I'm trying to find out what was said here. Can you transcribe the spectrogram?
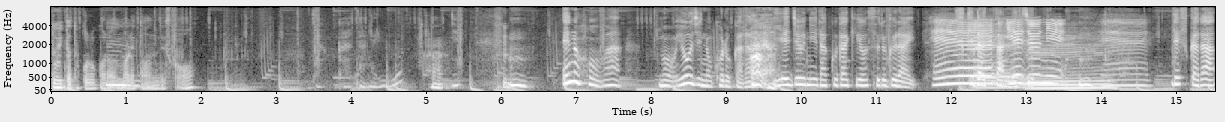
どういったところから生まれたんですか？じゃあお母さんが言うよ。ねうん、絵の方はもう幼児の頃から家中に落書きをするぐらい好きだったんです。家中に。うん。へですから、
